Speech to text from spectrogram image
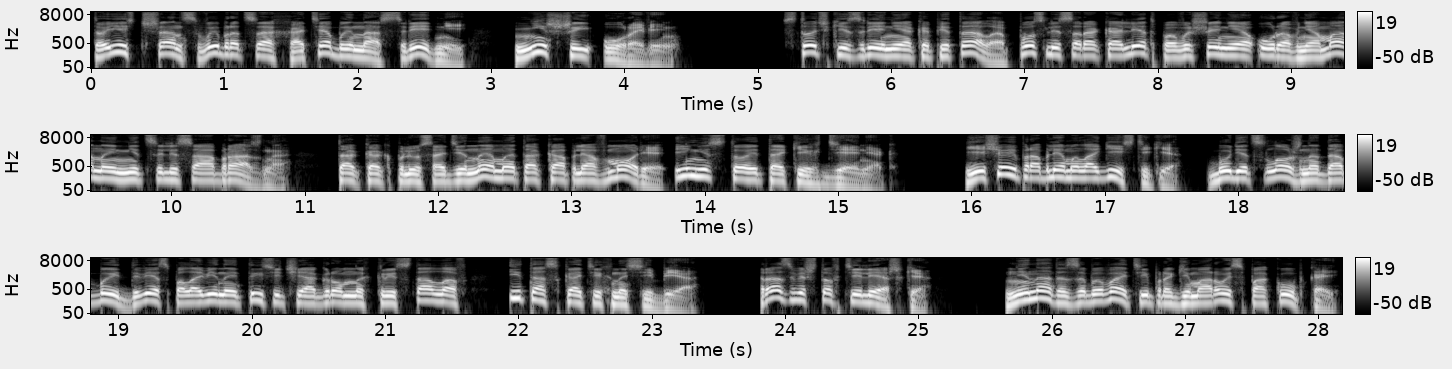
то есть шанс выбраться хотя бы на средний, низший уровень. С точки зрения капитала, после 40 лет повышение уровня маны нецелесообразно, так как плюс 1М — это капля в море и не стоит таких денег. Еще и проблемы логистики. Будет сложно добыть две с половиной тысячи огромных кристаллов и таскать их на себе. Разве что в тележке. Не надо забывать и про геморрой с покупкой.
